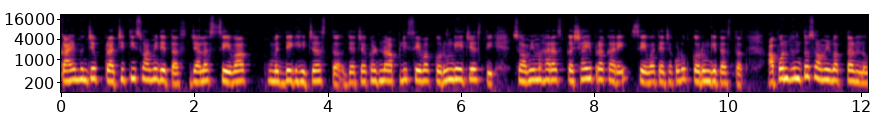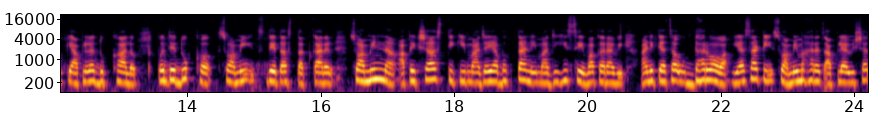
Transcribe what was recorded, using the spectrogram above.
काय म्हणजे प्राचिती स्वामी देतात ज्याला सेवा मध्ये घ्यायचं असतं ज्याच्याकडनं आपली सेवा करून घ्यायची असते स्वामी महाराज कशाही प्रकारे सेवा त्याच्याकडून करून घेत असतात. आपण म्हणतो स्वामी भक्तांनो की आपल्याला दुःख आलं पण ते दुःख स्वामी देत असतात. कारण स्वामींना अपेक्षा असती की माझ्या या भक्ताने माझी ही सेवा करावी आणि त्याचा उद्धार व्हावा यासाठी स्वामी महाराज आपल्या आयुष्यात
